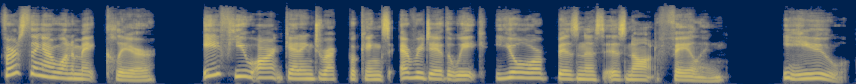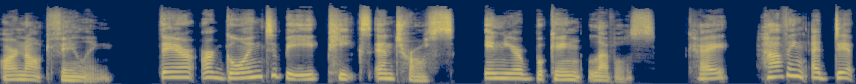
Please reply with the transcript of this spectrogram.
First thing I want to make clear if you aren't getting direct bookings every day of the week, your business is not failing. You are not failing. There are going to be peaks and troughs in your booking levels. Okay. Having a dip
